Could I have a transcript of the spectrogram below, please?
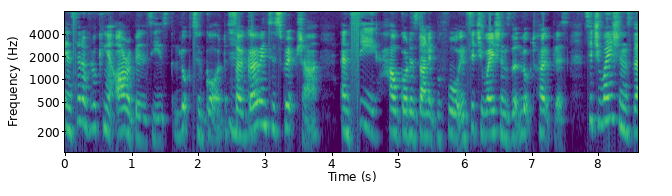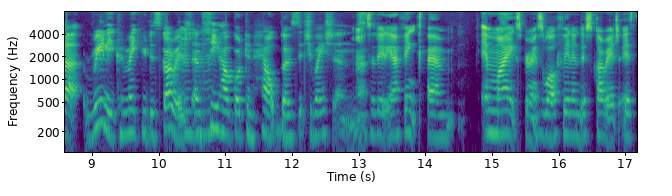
instead of looking at our abilities, look to God. So go into scripture and see how God has done it before in situations that looked hopeless, situations that really can make you discouraged, and see how God can help those situations. Absolutely. I think um, in my experience as well, feeling discouraged is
